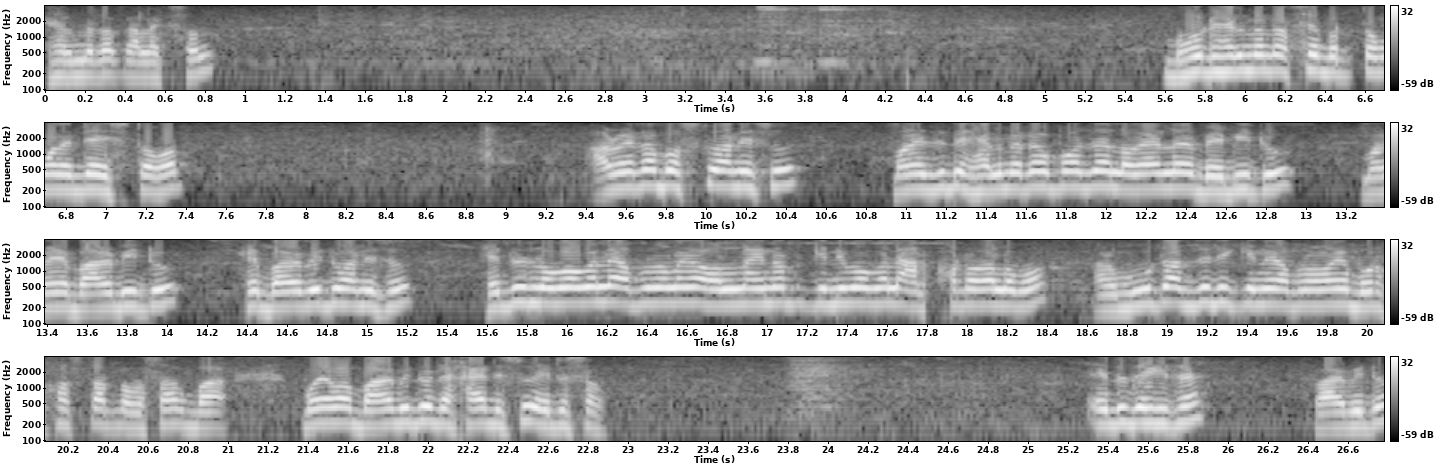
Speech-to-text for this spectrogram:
হেলমেটৰ কালেকশ্যন। বহুত হেলমেট আছে বৰ্তমান এতিয়া ষ্টকত। আৰু এটা বস্তু আনিছোঁ। মানে যিটো হেলমেটৰ ওপৰত যে লগাই লয় বেবীটো মানে বাৰ্বিটো সেই বাৰ্বিটো আনিছোঁ। সেইটো ল'ব গ'লে আপোনালোকে অনলাইনত কিনিব গ'লে আঠশ টকা ল'ব। আৰু মোৰ তাত যদি কিনে আপোনালোকে বহুত সস্তাত পাব চাওক বা মই এবাৰ বাৰ্বিটো দেখাই দিছোঁ এইটো চাওক। এইটো দেখিছে বাৰ্বিটো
